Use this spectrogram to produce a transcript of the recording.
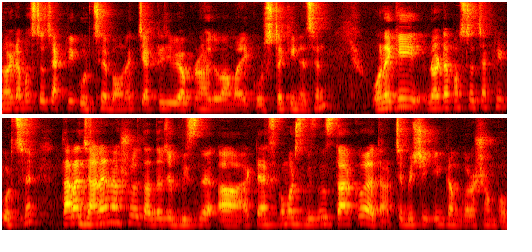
নয়টা পাঁচটা চাকরি করছে বা অনেক চাকরিজীবী আপনারা হয়তো আমার এই কোর্সটা কিনেছেন। অনেকেই নয়টা পাঁচটা চাকরি করছে। তারা জানেন আসলে তাদের যে বিজনেস একটা অ্যাফ কমার্স বিজনেস দাঁড় করে তার চেয়ে বেশি ইনকাম করা সম্ভব।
